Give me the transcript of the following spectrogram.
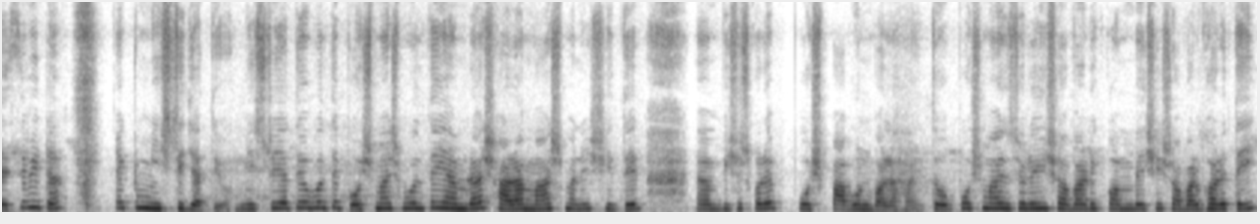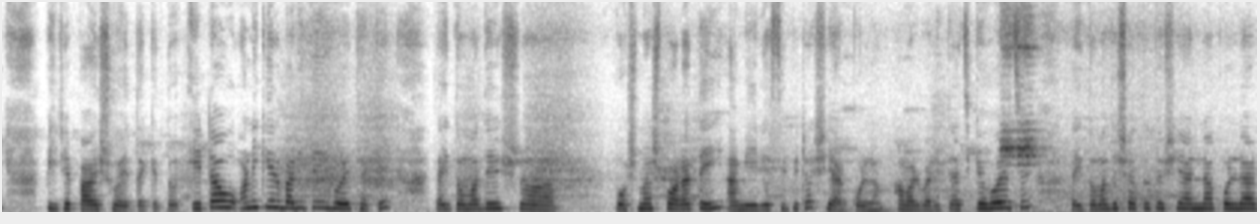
রেসিপিটা একটু মিষ্টি জাতীয়। মিষ্টি জাতীয় বলতে পৌষ মাস বলতেই আমরা সারা মাস মানে শীতের বিশেষ করে পৌষ পাবন বলা হয়। তো পৌষ মাস জুড়েই সবারই কম বেশি সবার ঘরেতেই পিঠে পায়েস হয়ে থাকে। তো এটাও অনেকের বাড়িতেই হয়ে থাকে। তাই তোমাদের পৌষ মাস পড়াতেই আমি এই রেসিপিটা শেয়ার করলাম। আমার বাড়িতে আজকে হয়েছে, তাই তোমাদের সাথে তো শেয়ার না করলে আর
